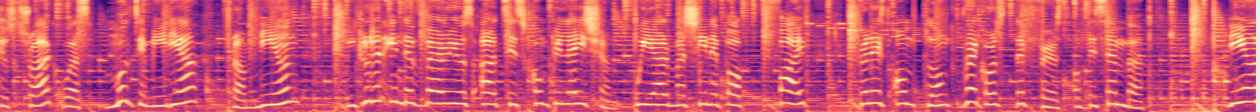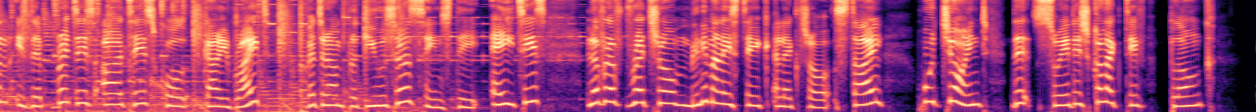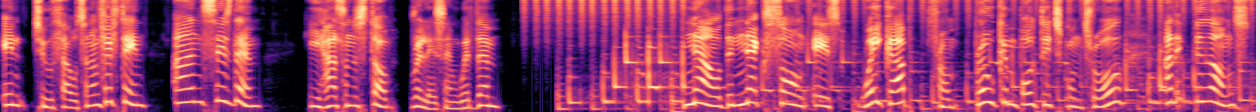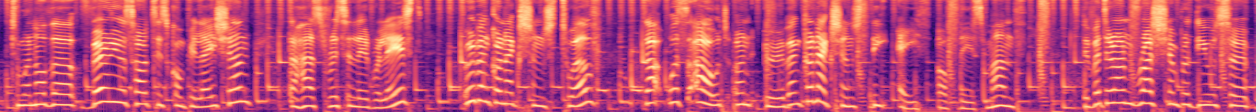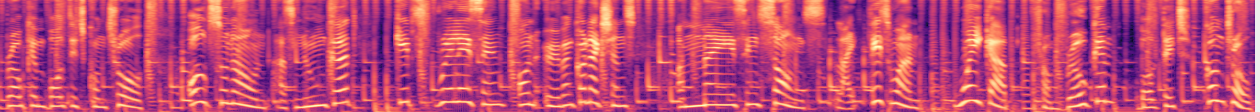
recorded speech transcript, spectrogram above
Absolutely track was Multimedia from Neon, included in the various artists compilation. We Are Machine Pop 5, released on Plonk Records the 1st of December. Neon is the British artist called Gary Wright, veteran producer since the 80s, lover of retro minimalistic electro style, who joined the Swedish collective Plonk in 2015, and since then, he hasn't stopped releasing with them. Now, the next song is Wake Up from Broken Voltage Control, and it belongs to another various artists compilation that has recently released, Urban Connections 12, that was out on Urban Connections the 8th of this month. The veteran Russian producer Broken Voltage Control, also known as Nuncut, keeps releasing on Urban Connections amazing songs like this one, Wake Up from Broken Voltage Control.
